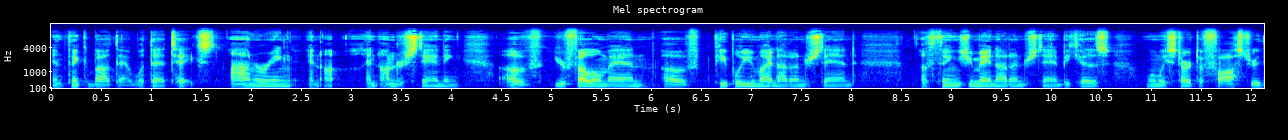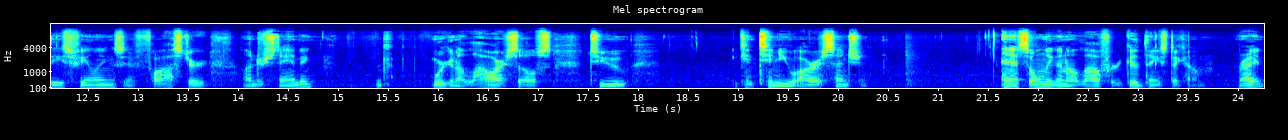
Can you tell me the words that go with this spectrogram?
and think about that, what that takes. Honoring and, uh, and understanding of your fellow man, of people you might not understand, of things you may not understand, because when we start to foster these feelings and foster understanding, we're going to allow ourselves to continue our ascension. And it's only going to allow for good things to come, right?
